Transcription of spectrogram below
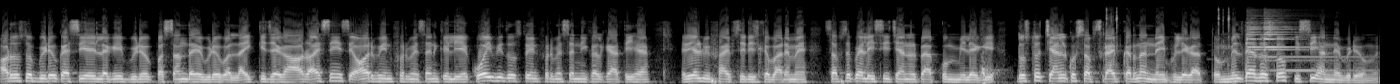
और दोस्तों, वीडियो कैसी लगी? वीडियो पसंद है, वीडियो को लाइक कीजिएगा और ऐसे ही से और भी इन्फॉर्मेशन के लिए कोई भी दोस्तों इन्फॉर्मेशन निकल के आती है रियल मी फाइव सीरीज़ के बारे में, सबसे पहले इसी चैनल पर आपको मिलेगी। दोस्तों चैनल को सब्सक्राइब करना नहीं भूलेगा तो मिलते हैं दोस्तों किसी अन्य वीडियो में।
